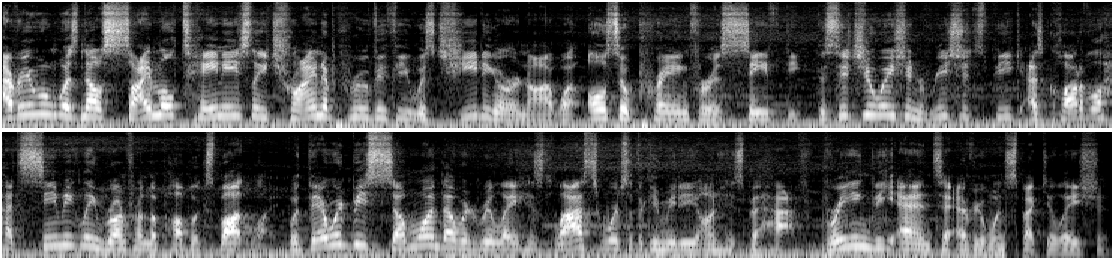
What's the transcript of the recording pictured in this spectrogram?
Everyone was now simultaneously trying to prove if he was cheating or not while also praying for his safety. The situation reached its peak as Cloutiful had seemingly run from the public spotlight, but there would be someone that would relay his last words to the community on his behalf, bringing the end to everyone's speculation.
